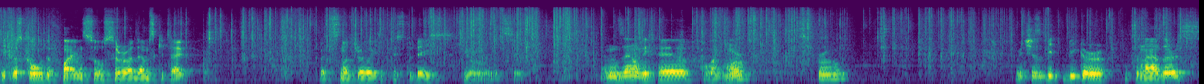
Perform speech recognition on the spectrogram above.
It was called the Flying Saucer Adamski type. But it's not related with today's hero, let's say. And then we have one more sprue, which is a bit bigger than others.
